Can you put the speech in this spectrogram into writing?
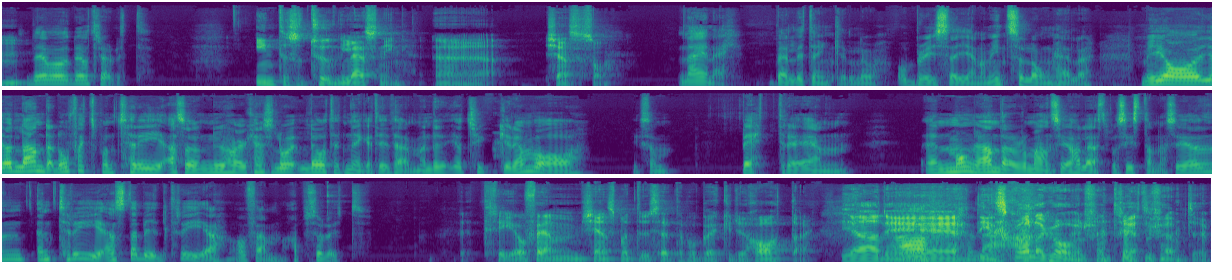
Mm. Det, var, det var trevligt. Inte så tung läsning, eh, känns det som. Nej, nej. Väldigt enkel att, att breeza igenom. Inte så lång heller. Men jag, jag landade nog faktiskt på en tre. Alltså nu har jag kanske lå- låtit negativt här. Men det, jag tycker den var liksom bättre än, än många andra romanser jag har läst på sistone. Så jag, en, en, tre, en stabil trea av fem, absolut. Tre av fem känns som att du sätter på böcker du hatar. Ja, det Ah, är, din skala går väl från 3 till 5 typ.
